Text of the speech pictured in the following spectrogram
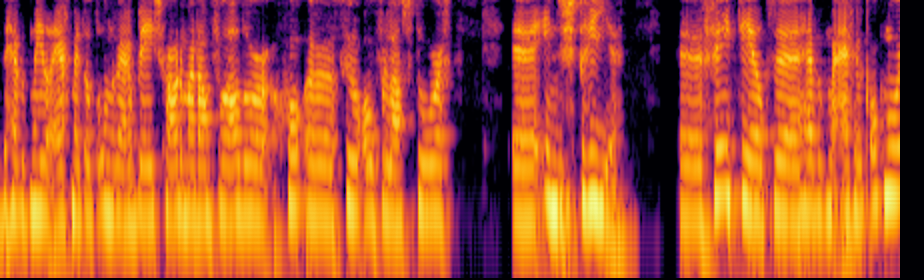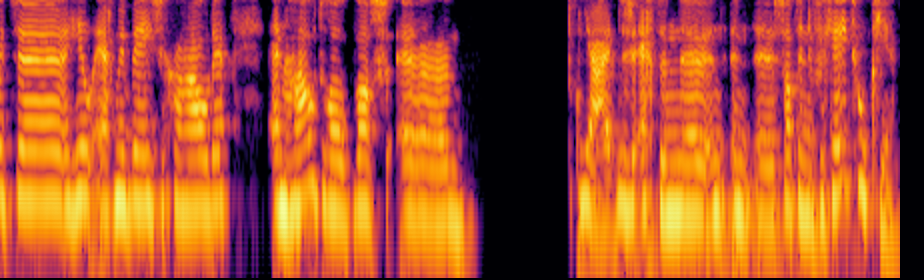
heb ik me heel erg met dat onderwerp bezig gehouden, maar dan vooral door geuroverlast door industrieën. veeteelt heb ik me eigenlijk ook nooit heel erg mee bezig gehouden. En houtrook was, ehm, ja, dus echt een, een, een, zat in een vergeethoekje.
